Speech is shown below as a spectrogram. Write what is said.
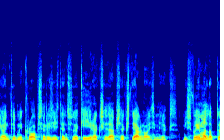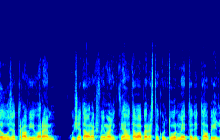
ja antimikroobse resistentsuse kiireks ja täpseks diagnoosimiseks, mis võimaldab tõhusat ravi varem, kui seda oleks võimalik teha tavapäraste kultuurmeetodite abil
